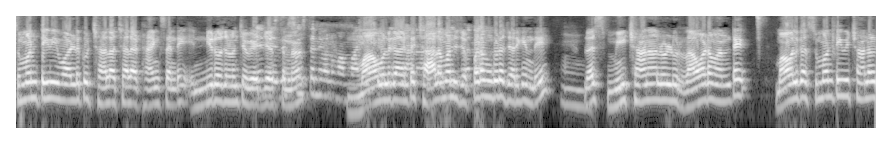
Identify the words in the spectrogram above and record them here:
సుమన్ టీవీ వాళ్ళకు చాలా చాలా థ్యాంక్స్ అండి. ఎన్ని రోజుల నుంచి వెయిట్ చేస్తున్నా. మామూలుగా అంటే చాలా మంది చెప్పడం కూడా జరిగింది. ప్లస్ మీ ఛానల్ వాళ్ళు రావడం అంటే మామూలుగా సుమన్ టీవీ ఛానల్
